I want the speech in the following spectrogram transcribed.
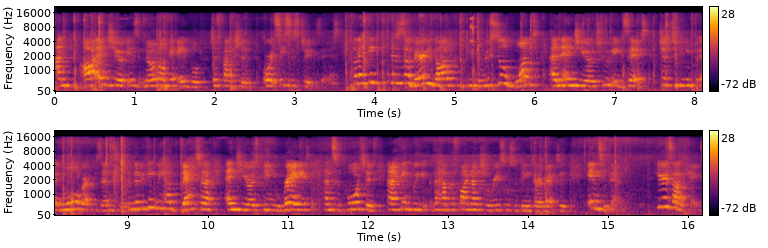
and our NGO is no longer able to function or it ceases to exist, then I think this is a very large group of people who still want an NGO to exist, just to be more representative. And then we think we have better NGOs being raised and supported, and I think we have the financial resources being directed into them. Here's our case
